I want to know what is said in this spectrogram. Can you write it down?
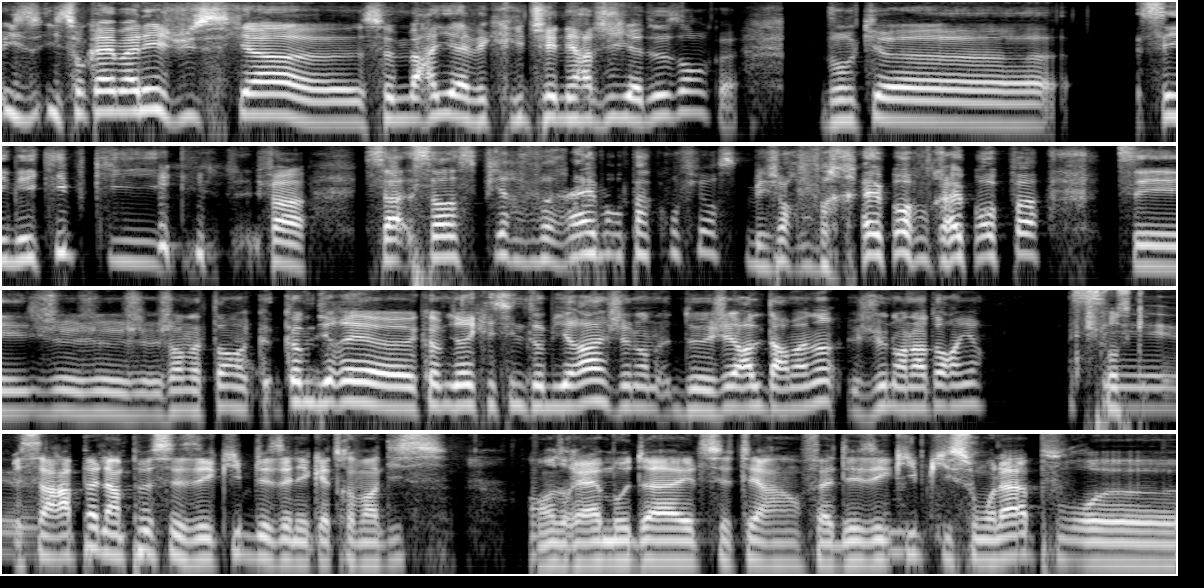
ils, ils- sont quand même allés jusqu'à euh, se marier avec Rich Energy il y a deux ans, quoi. Donc, euh, c'est une équipe qui. Enfin, ça, ça inspire vraiment pas confiance, mais genre vraiment, vraiment pas. C'est, je, je- je- j'en attends. Comme dirait, euh, comme dirait Christine Taubira je n'en- de Gérald Darmanin, je n'en attends rien. pense ça rappelle un peu ces équipes des années 90. Andrea Moda, etc. Enfin, des équipes qui sont là pour. euh,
